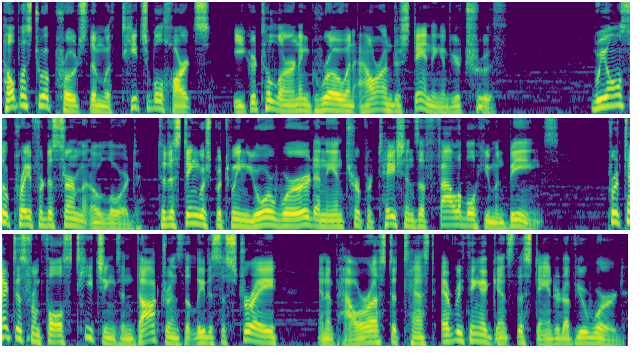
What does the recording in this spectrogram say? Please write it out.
Help us to approach them with teachable hearts, eager to learn and grow in our understanding of your truth. We also pray for discernment, O Lord, to distinguish between your word and the interpretations of fallible human beings. Protect us from false teachings and doctrines that lead us astray, and empower us to test everything against the standard of your word.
